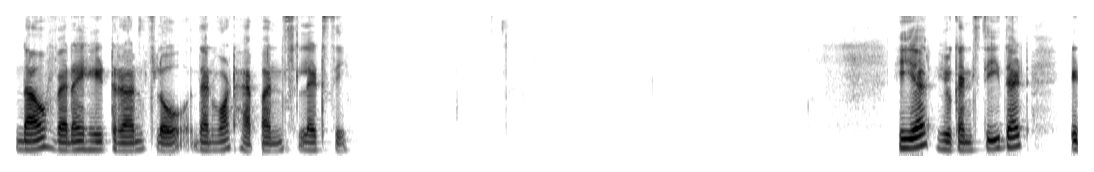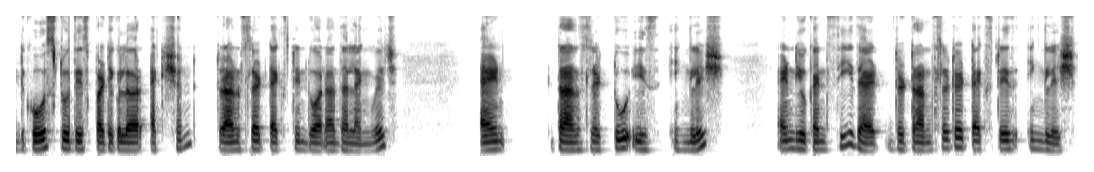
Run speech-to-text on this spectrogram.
Now when I hit run flow then what happens? Let's see Here you can see that it goes to this particular action translate text into another language and translate to is English. And you can see that the translated text is English.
